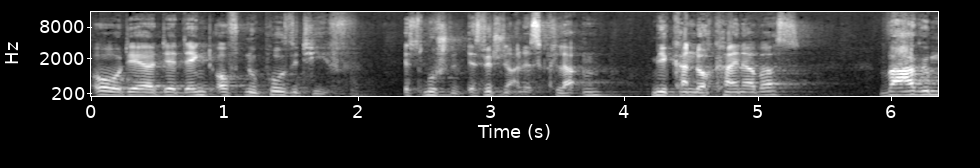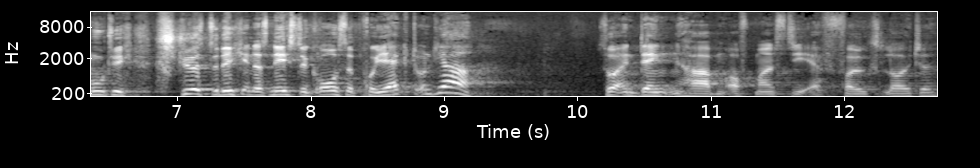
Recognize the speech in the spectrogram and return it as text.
oh, der, der denkt oft nur positiv. Es, muss, es wird schon alles klappen. Mir kann doch keiner was. Wagemutig stürzt du dich in das nächste große Projekt und ja, so ein Denken haben oftmals die Erfolgsleute.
